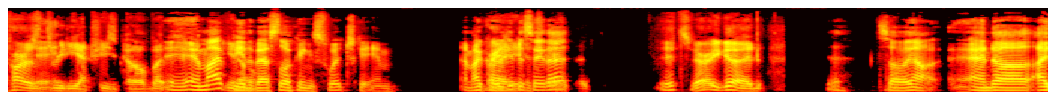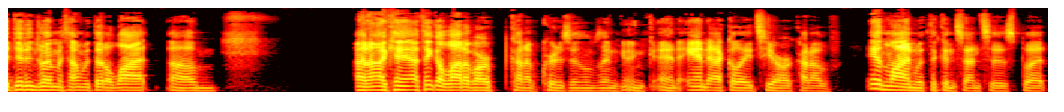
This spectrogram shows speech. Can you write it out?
far as 3d entries go but It might be the best looking Switch game. Am I crazy right, to say that? good. it's very good So yeah, and uh, I did enjoy my time with it a lot. Um, and I can I think a lot of our kind of criticisms and and, and, and accolades here are kind of in line with the consensus, but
